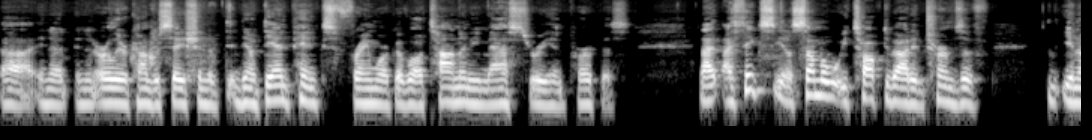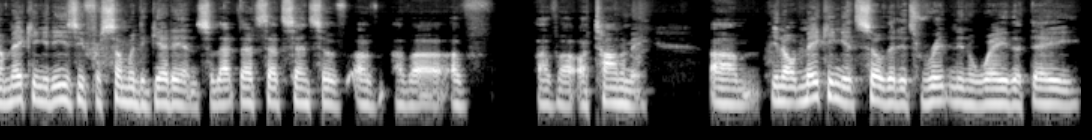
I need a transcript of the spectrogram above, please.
uh, in, a, in an earlier conversation of you know Dan Pink's framework of autonomy, mastery, and purpose. And I, I think you know some of what we talked about in terms of you know making it easy for someone to get in. So that that's that sense of of of uh, of, of uh, autonomy. Um, you know making it so that it's written in a way that they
